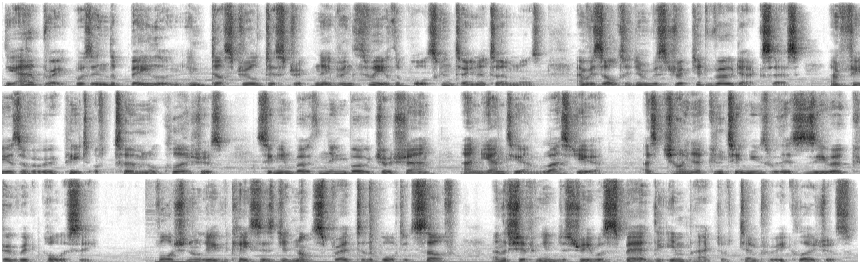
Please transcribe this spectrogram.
The outbreak was in the Beilun industrial district, neighbouring three of the port's container terminals, and resulted in restricted road access and fears of a repeat of terminal closures seen in both Ningbo Zhoushan and Yantian last year, as China continues with its zero COVID policy. Fortunately, the cases did not spread to the port itself, and the shipping industry was spared the impact of temporary closures.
